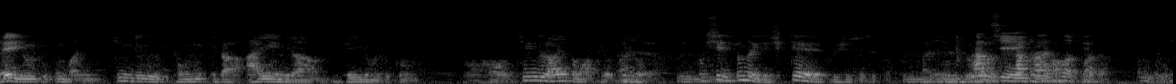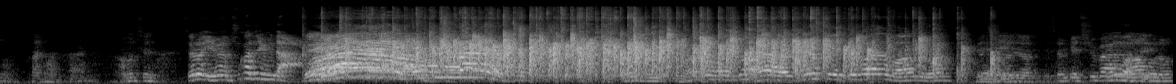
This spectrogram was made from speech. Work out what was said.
제 이름을 조금 많이 힘들 정 그러니까 아이엔이랑 제 이름을 조금 어, 힘들어 하셨던 것 같아요. 그래서. 음. 확실히 좀 더 이제 쉽게 부르실 수 있을 것 같아요. 음. 맞아요. 한 한- 좋은 것 같아. 맞아. 한. 아무튼 새로운 예명 축하드립니다. 네. 새롭게 출발하는 마음으로. 그렇지. 새롭게 출발하는 좋은 것 같아. 마음으로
